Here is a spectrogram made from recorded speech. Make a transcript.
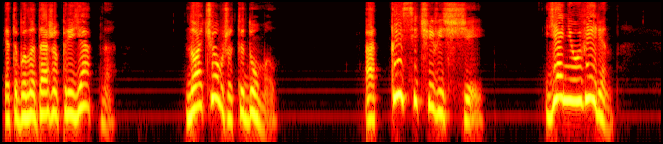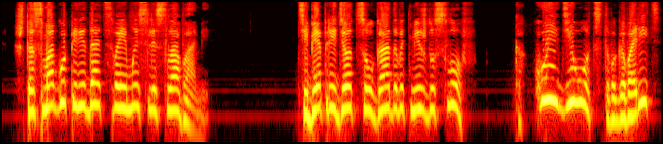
это было даже приятно. Но о чем же ты думал? О тысяче вещей. Я не уверен, что смогу передать свои мысли словами. Тебе придется угадывать между слов — Какое идиотство говорить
